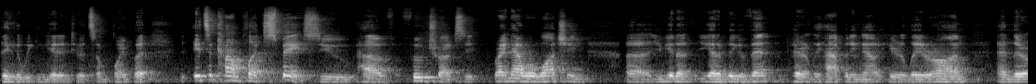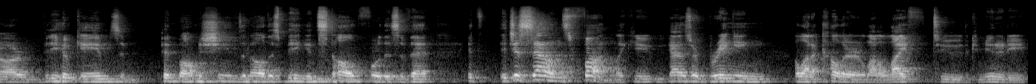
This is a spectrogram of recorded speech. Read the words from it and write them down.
thing that we can get into at some point. But it's a complex space. You have food trucks. Right now, we're watching. Uh, you get a you got a big event apparently happening out here later on, and there are video games and pinball machines and all this being installed for this event. It it just sounds fun. Like you, you guys are bringing a lot of color, a lot of life to the community,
